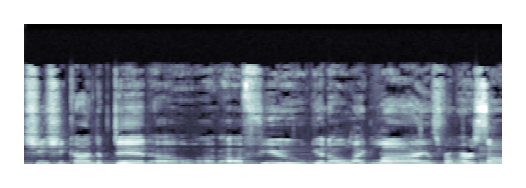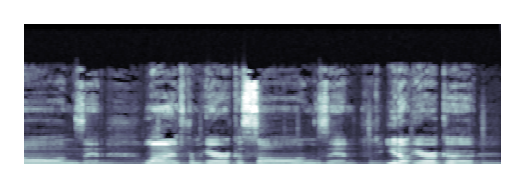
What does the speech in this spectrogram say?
she she kind of did a, a, few you know like lines from her songs and lines from Erykah's songs and you know Erykah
